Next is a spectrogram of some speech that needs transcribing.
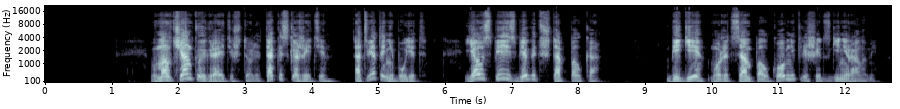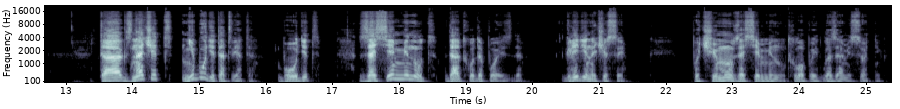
В молчанку играете, что ли? Так и скажите. Ответа не будет. Я успею сбегать в штаб полка. Беги, может, сам полковник решит с генералами. Так, значит, не будет ответа. Будет. За семь минут до отхода поезда. Гляди на часы. Почему за семь минут? Хлопает глазами сотник.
